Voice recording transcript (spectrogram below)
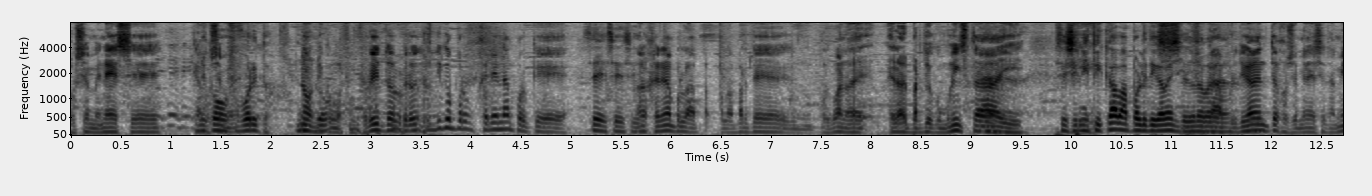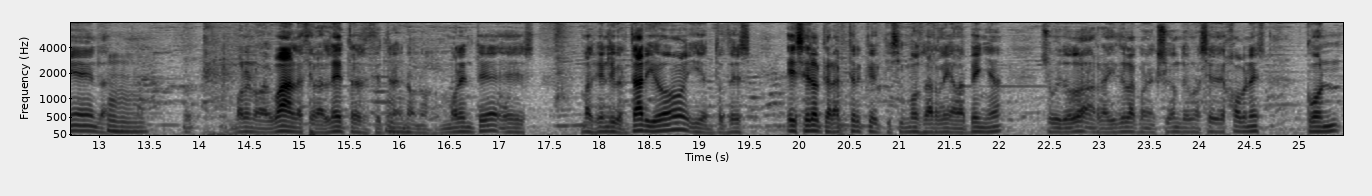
José Menese. Ni como favorito. No, ni como favorito, pero digo por Gerena porque. Sí, sí, sí. Gerena por la, por la parte. Pues bueno, eh, era del Partido Comunista ah, y. Se significaba políticamente de una manera. políticamente, José Menese también. Moreno Albán le hacía las letras, etcétera. No, no, Morente es más bien libertario y entonces ese era el carácter que quisimos darle a la peña, sobre todo a raíz de la conexión de una serie de jóvenes con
